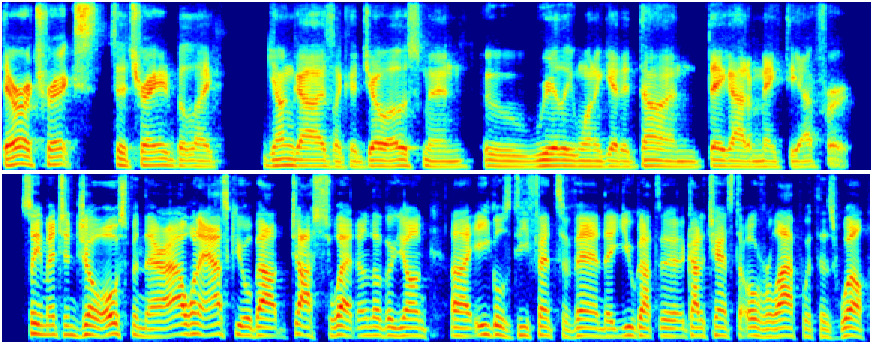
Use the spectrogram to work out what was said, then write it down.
there are tricks to trade, but like young guys like a Joe Ostman who really want to get it done, they got to make the effort. So you mentioned Joe Ostman there. I want to ask you about Josh Sweat, another young uh, Eagles defensive end that you got to got a chance to overlap with as well.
